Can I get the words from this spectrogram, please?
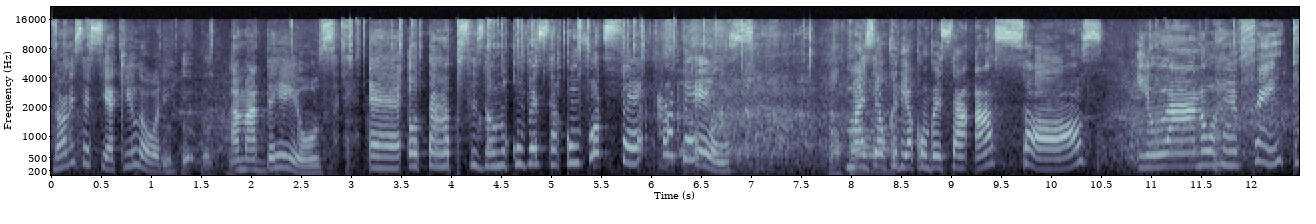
Dá uma licencinha aqui, Lori. Amadeus, é, eu tava precisando conversar com você, Amadeus. Mas eu queria conversar a sós e lá no refeitório.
